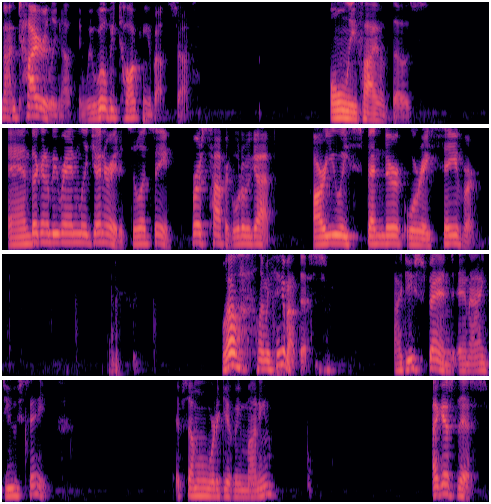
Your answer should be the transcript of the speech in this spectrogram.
Not entirely nothing. We will be talking about stuff. Only five of those. And they're going to be randomly generated. So let's see. First topic what do we got? Are you a spender or a saver? Well, let me think about this. I do spend and I do save. If someone were to give me money, I guess this.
